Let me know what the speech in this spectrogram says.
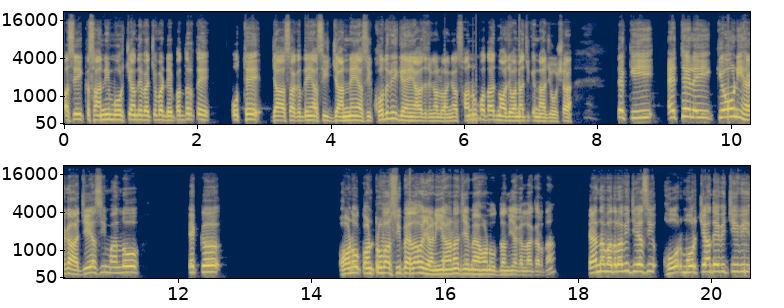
ਅਸੀਂ ਕਿਸਾਨੀ ਮੋਰਚਿਆਂ ਦੇ ਵਿੱਚ ਵੱਡੇ ਪੱਧਰ ਤੇ ਉੱਥੇ ਜਾ ਸਕਦੇ ਆ ਅਸੀਂ ਜਾਣੇ ਅਸੀਂ ਖੁਦ ਵੀ ਗਏ ਹਾਜ਼ਰੀਆਂ ਲਵਾਈਆਂ ਸਾਨੂੰ ਪਤਾ ਨੌਜਵਾਨਾਂ 'ਚ ਕਿੰਨਾ ਜੋਸ਼ ਆ। ਤੇ ਕੀ ਇੱਥੇ ਲਈ ਕਿਉਂ ਨਹੀਂ ਹੈਗਾ? ਜੇ ਅਸੀਂ ਮੰਨ ਲਓ ਇੱਕ ਹੁਣ ਉਹ ਕੰਟਰੋਵਰਸੀ ਪੈਦਾ ਹੋ ਜਾਣੀ ਆ, ਹਨਾ, ਜੇ ਮੈਂ ਹੁਣ ਉਦਾਂ ਦੀਆਂ ਗੱਲਾਂ ਕਰਦਾ। ਕਹਿਣ ਦਾ ਮਤਲਬ ਵੀ ਜੇ ਅਸੀਂ ਹੋਰ ਮੋਰਚਿਆਂ ਦੇ ਵਿੱਚ ਵੀ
